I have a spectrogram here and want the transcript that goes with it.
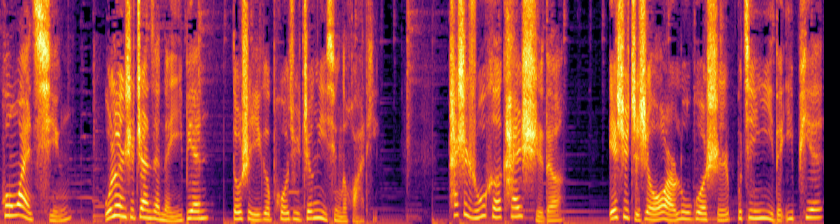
婚外情，无论是站在哪一边，都是一个颇具争议性的话题。它是如何开始的？也许只是偶尔路过时不经意的一瞥，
